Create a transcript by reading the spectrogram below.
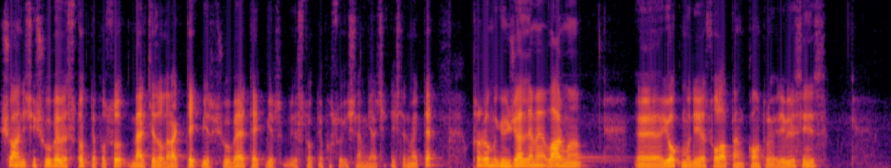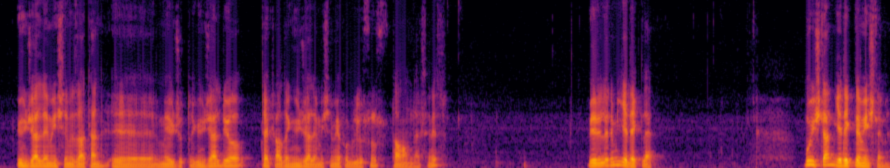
Şu an için şube ve stok deposu merkez olarak tek bir şube, tek bir stok deposu işlem gerçekleştirmekte. Programı güncelleme var mı, e, yok mu diye sol alttan kontrol edebilirsiniz. Güncelleme işlemi zaten e, mevcutta güncel diyor. Tekrardan güncelleme işlemi yapabiliyorsunuz. Tamam derseniz. Verilerimi yedekle. Bu işlem yedekleme işlemi.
